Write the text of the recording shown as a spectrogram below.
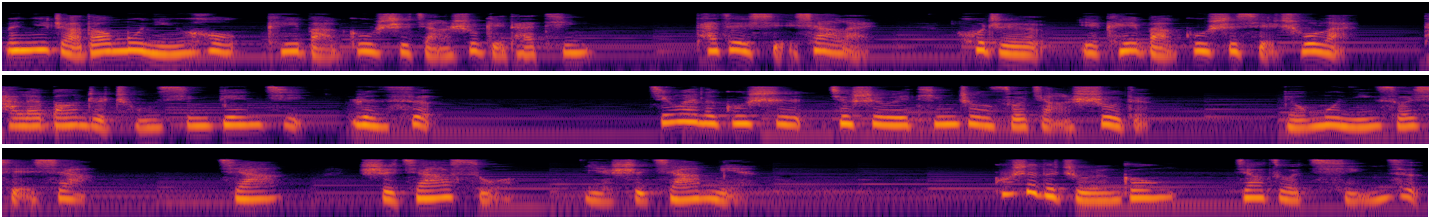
那你找到慕宁后，可以把故事讲述给他听，他再写下来，或者也可以把故事写出来，他来帮着重新编辑润色。今晚的故事就是一位听众所讲述的，由穆宁所写下，枷是枷锁，也是加冕。故事的主人公叫做晴子。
